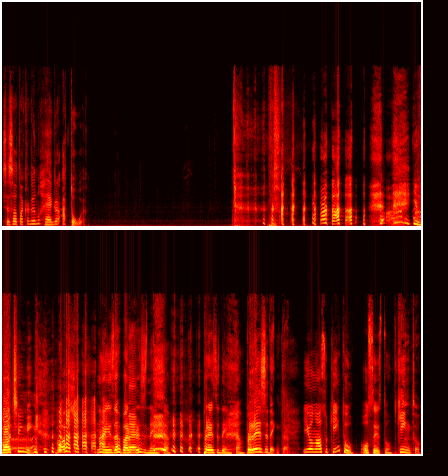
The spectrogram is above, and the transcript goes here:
você só tá cagando regra à toa. E vote em mim. Vote na Isa para Né? presidenta. Presidenta. Presidenta. E o nosso quinto ou sexto? Quinto,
